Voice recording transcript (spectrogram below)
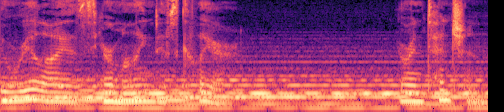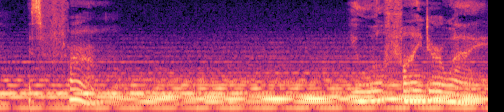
you realize your mind is clear your intention is firm, you will find your way,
